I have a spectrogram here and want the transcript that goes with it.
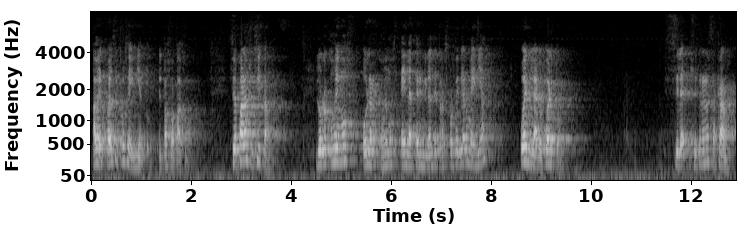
a ver, ¿cuál es el procedimiento? El paso a paso. Se paran su cita, lo recogemos o la recogemos en la terminal de transporte de Armenia o en el aeropuerto. Se, traen hasta acá.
